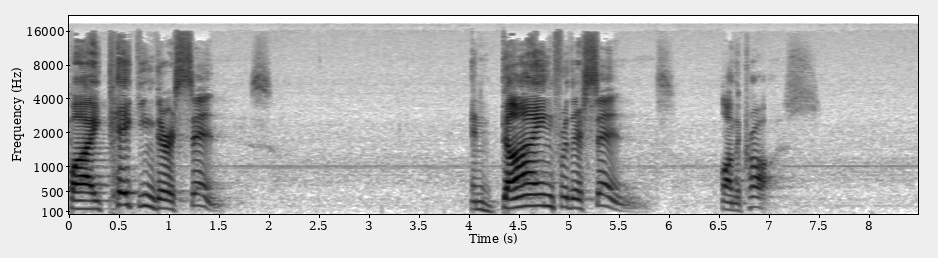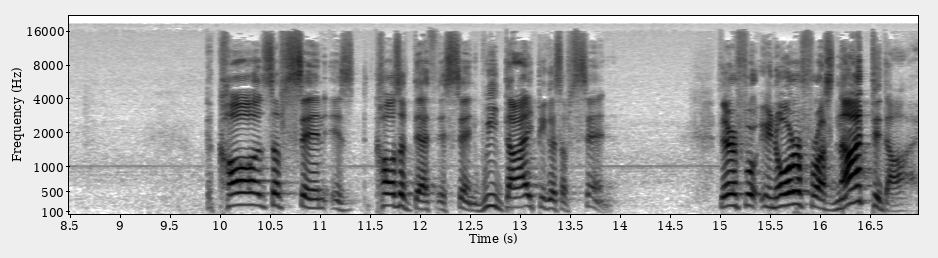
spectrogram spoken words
by taking their sins and dying for their sins on the cross. The cause of sin is cause of death is sin. We die because of sin. Therefore, in order for us not to die,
